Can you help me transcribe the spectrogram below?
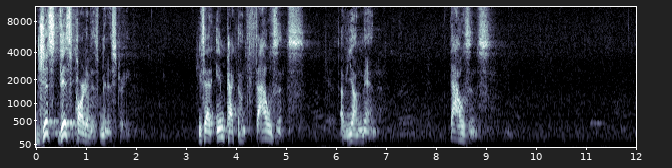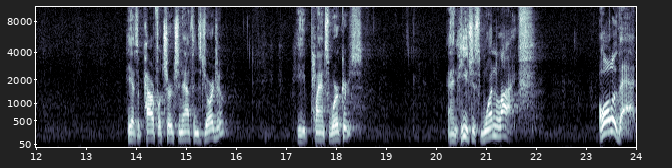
Just this part of his ministry, he's had impact on thousands of young men. Thousands. He has a powerful church in Athens, Georgia. He plants workers. And he's just one life all of that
